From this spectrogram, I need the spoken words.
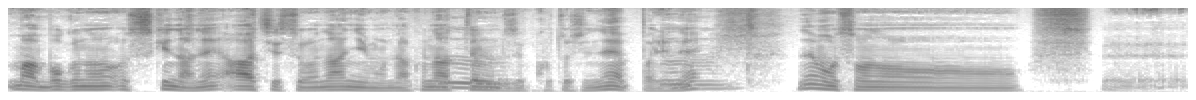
まあ僕の好きなねアーティストが何人も亡くなってるんですよ、今年ねやっぱりね。でもその、えー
